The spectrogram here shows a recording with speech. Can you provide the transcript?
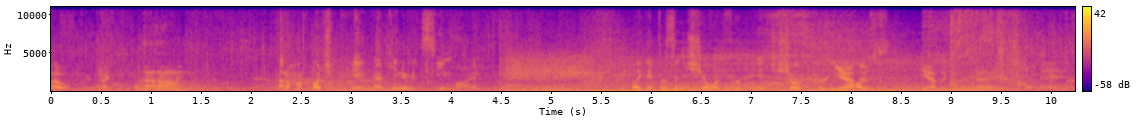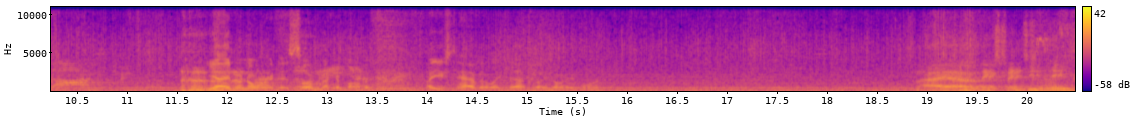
Oh, you're back to 40. I don't have much ping. I can't even see mine. Like, it doesn't show it for me. It just shows green Yeah, bars. there's yeah, there's a setting. Yeah, I don't know where it is, so I'm not gonna bother. I used to have it like that, but I don't anymore. I have an expensive things.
